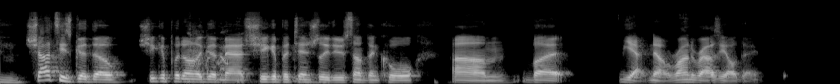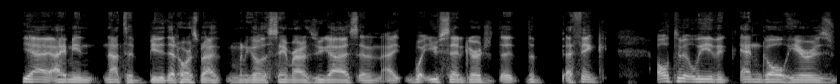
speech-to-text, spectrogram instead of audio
Mm. Shotzi's good though; she could put on a good match. She could potentially do something cool. Um, but yeah, no, Ronda Rousey all day. Yeah, I mean, not to beat a dead horse, but I'm going to go the same route as you guys. And I, what you said, Gerge, the the I think ultimately the end goal here is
